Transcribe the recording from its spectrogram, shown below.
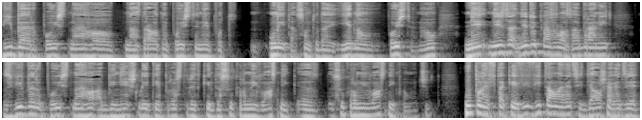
výber poistného na zdravotné poistenie pod UNITA, som teda jednou poistenou, ne, neza, nedokázala zabraniť z výberu poistného, aby nešli tie prostriedky do súkromných, vlastník, e, súkromných vlastníkov. Či, úplne v takej vitálnej veci. Ďalšia vec je, e,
